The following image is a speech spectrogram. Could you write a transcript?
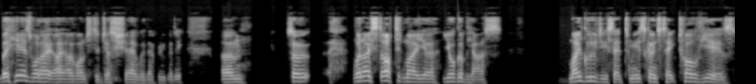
But here's what I, I, I want to just share with everybody. Um, so when I started my uh, yoga abhyas, my Guruji said to me, it's going to take 12 years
